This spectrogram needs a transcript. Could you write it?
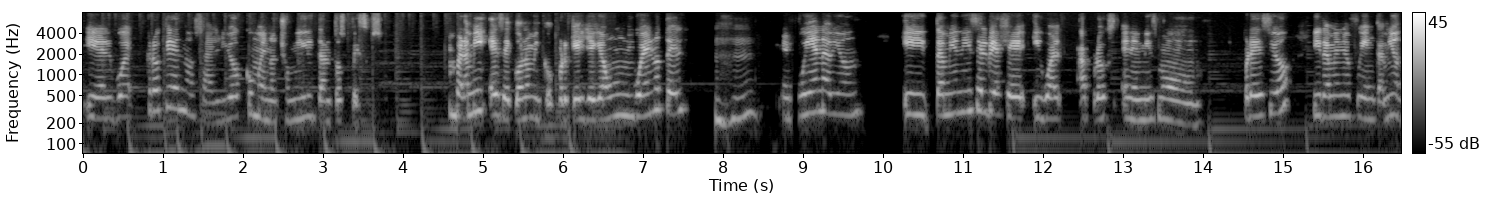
y el creo que nos salió como en ocho mil y tantos pesos. Para mí es económico porque llegué a un buen hotel, me fui en avión y también hice el viaje igual aprox en el mismo precio y también me fui en camión,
